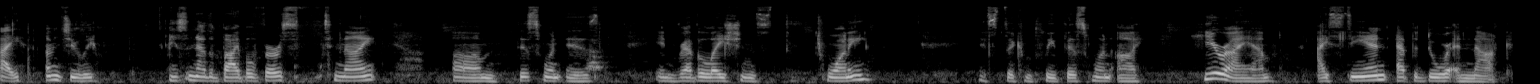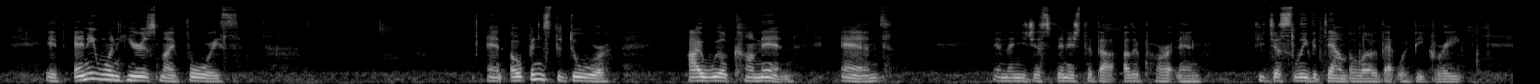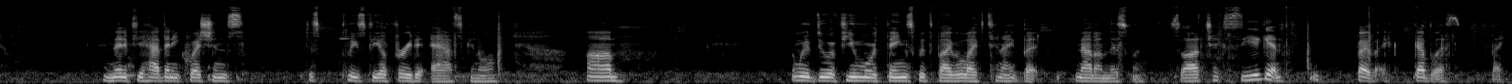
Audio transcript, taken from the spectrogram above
Hi, I'm Julie. Here's another Bible verse tonight. Um, this one is in Revelations 20. It's to complete this one. I here I am. I stand at the door and knock. If anyone hears my voice and opens the door, I will come in and and then you just finish the other part and if you just leave it down below that would be great. And then if you have any questions just please feel free to ask and all. Um, I'm going to do a few more things with Bible Life tonight but not on this one. So I'll check see you again. Bye bye God bless. Bye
